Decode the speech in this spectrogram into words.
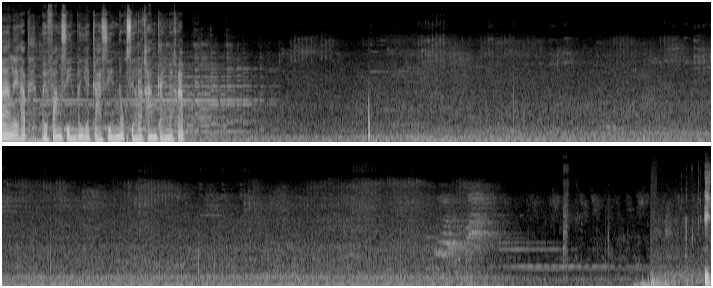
มาก ๆเลยครับ ไปฟังเสียงบรรยากาศเสียงนกเสียงระฆังกันนะครับ อีก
